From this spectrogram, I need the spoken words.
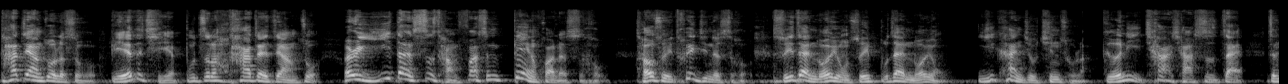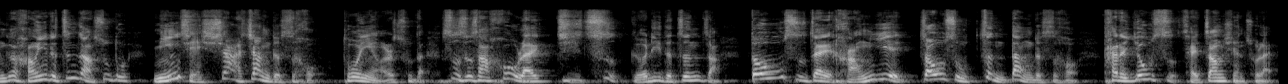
他这样做的时候，别的企业不知道他在这样做。而一旦市场发生变化的时候，潮水退尽的时候，谁在挪用，谁不在挪用，一看就清楚了。格力恰恰是在整个行业的增长速度明显下降的时候脱颖而出的。事实上，后来几次格力的增长都是在行业遭受震荡的时候。它的优势才彰显出来。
